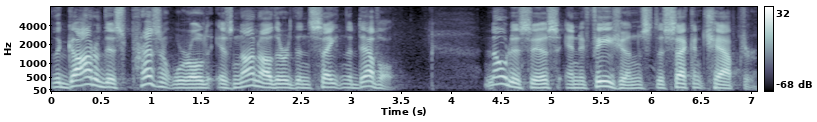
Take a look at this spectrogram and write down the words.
the God of this present world is none other than Satan the devil. Notice this in Ephesians, the second chapter.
